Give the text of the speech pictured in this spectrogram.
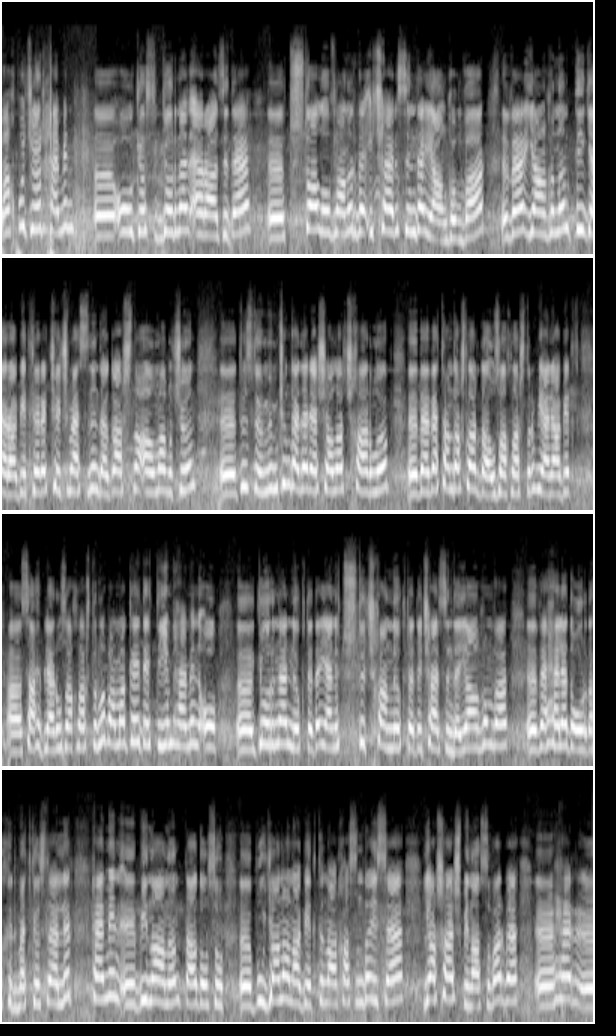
Bax bu cür həmin ə, e, o görünən ərazidə ə, e, tüstü alovlanır və içərisində yanğın var və yanğının digər obyektlərə keçməsinin də qarşısını almaq üçün ə, e, düzdür, mümkün qədər əşyalar çıxarılıb ə, və vətəndaşlar da uzaqlaşdırıb, yəni obyekt ə, sahibləri uzaqlaşdırılıb, amma qeyd etdiyim həmin o ə, görünən nöqtədə, yəni tüstü çıxan nöqtədə içərisində yanğın var ə, və hələ də orada xidmət göstərilir. Həmin ə, binanın, daha doğrusu ə, bu yanan obyektin arxasında isə yaşayış binası binası var və e, hər e,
